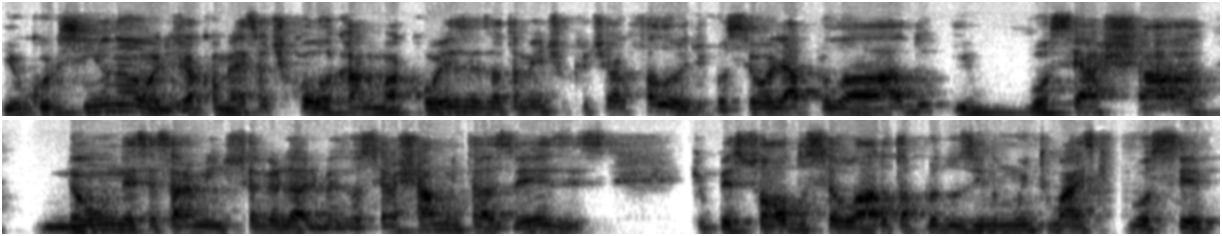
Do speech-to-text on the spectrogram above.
E o cursinho não, ele já começa a te colocar numa coisa exatamente o que o Thiago falou, de você olhar para o lado e você achar, não necessariamente isso é verdade, mas você achar muitas vezes que o pessoal do seu lado está produzindo muito mais que você.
